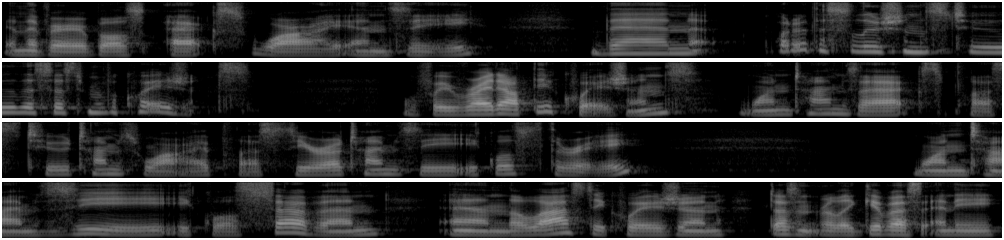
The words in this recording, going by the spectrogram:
in the variables x, y, and z, then what are the solutions to the system of equations? Well, if we write out the equations, 1 times x plus 2 times y plus 0 times z equals 3. 1 times z equals 7. And the last equation doesn't really give us any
